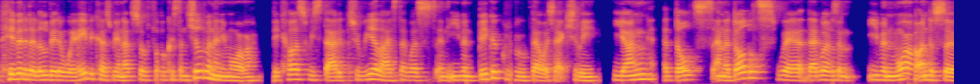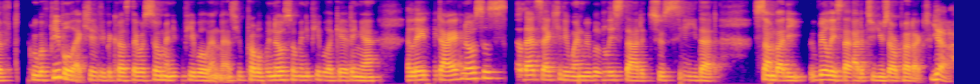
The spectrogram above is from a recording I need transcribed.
pivoted a little bit away because we're not so focused on children anymore because we started to realize there was an even bigger group that was actually young adults and adults where that was an even more underserved group of people actually because there were so many people and as you probably know so many people are getting a, a late diagnosis. So that's actually when we really started to see that somebody really started to use our product. Yeah.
